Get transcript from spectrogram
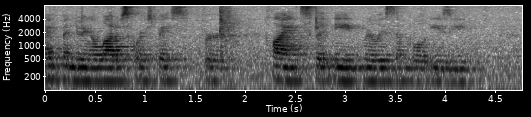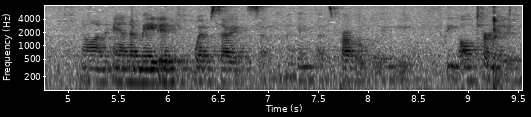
I've been doing a lot of Squarespace for clients that need really simple, easy, non-animated websites. So I think that's probably the, the alternative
